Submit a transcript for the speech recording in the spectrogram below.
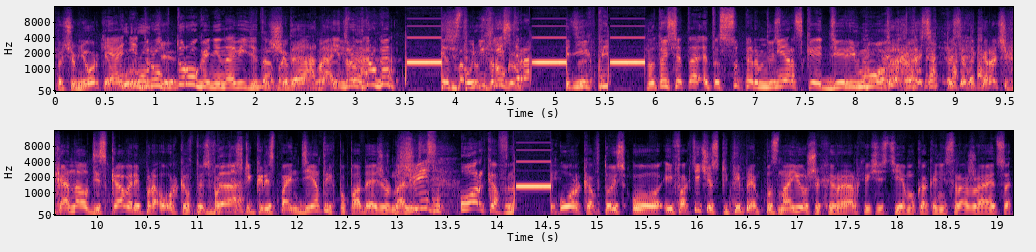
Причем не орки, И а они уруки. друг друга ненавидят еще. да, да, они они- друг друга Друг У них есть ра- они их пи***. Ну, то есть это, это супер мерзкое дерьмо. То есть, то есть это, короче, канал Discovery про орков. То есть фактически корреспонденты их попадают, журналисты. Жизнь орков, на- орков. То есть, о, и фактически ты прям познаешь их иерархию, систему, как они сражаются.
